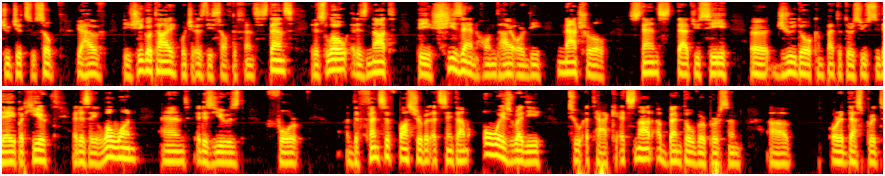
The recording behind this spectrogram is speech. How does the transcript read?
jujitsu so you have the Jigotai, which is the self-defense stance. It is low. It is not the Shizen Hontai or the natural stance that you see uh, judo competitors use today. But here it is a low one and it is used for a defensive posture, but at the same time, always ready to attack. It's not a bent over person uh, or a desperate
